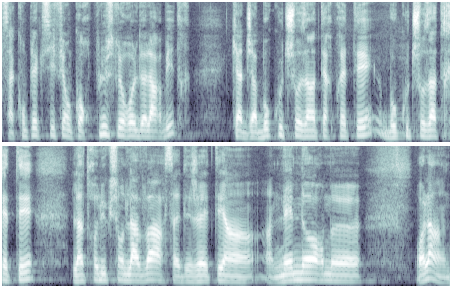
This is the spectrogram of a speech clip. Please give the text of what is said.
ça complexifie encore plus le rôle de l'arbitre, qui a déjà beaucoup de choses à interpréter, beaucoup de choses à traiter. L'introduction de la VAR, ça a déjà été un, un énorme, euh, voilà, un-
